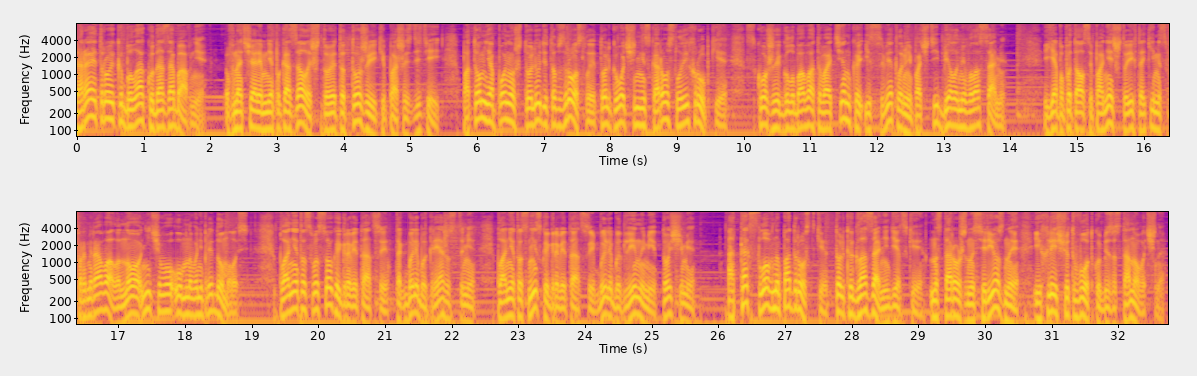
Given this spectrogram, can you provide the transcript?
Вторая тройка была куда забавнее. Вначале мне показалось, что это тоже экипаж из детей. Потом я понял, что люди-то взрослые, только очень низкорослые и хрупкие, с кожей голубоватого оттенка и светлыми, почти белыми волосами. Я попытался понять, что их такими сформировало, но ничего умного не придумалось. Планета с высокой гравитацией, так были бы кряжестыми. Планета с низкой гравитацией были бы длинными и тощими. А так словно подростки, только глаза не детские, настороженно серьезные и хлещут водку безостановочно.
